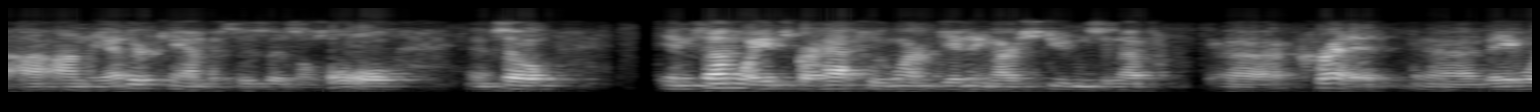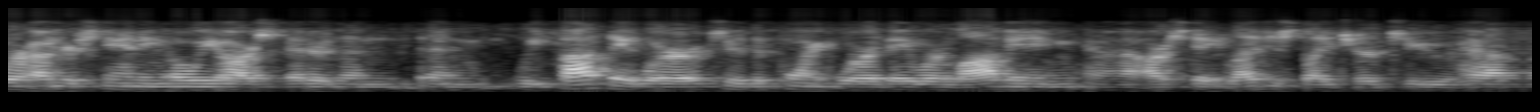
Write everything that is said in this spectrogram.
uh, on the other campuses as a whole. And so in some ways, perhaps we weren't giving our students enough uh, credit. Uh, they were understanding OERs better than, than we thought they were to the point where they were lobbying uh, our state legislature to have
